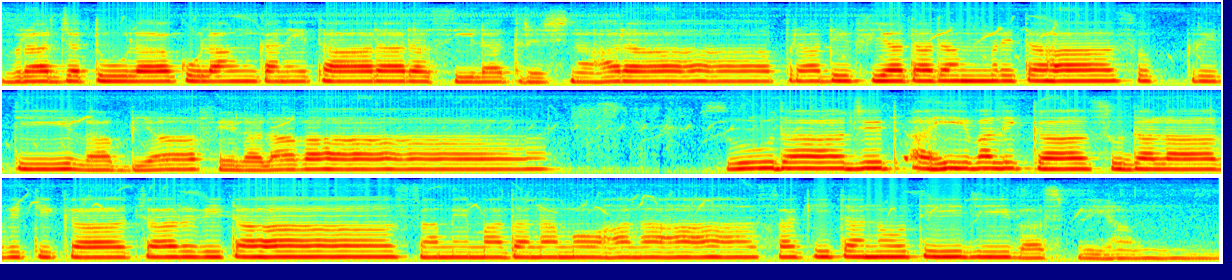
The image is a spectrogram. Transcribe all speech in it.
व्रजतूलकुलङ्कनिताररशीलतृष्णहरा mritaha sukha. सुकृतिलभ्यफिललवः सुदाजित अहिवलिका सुदलावितिका चर्वितः समे मदनमोहनः सकितनोति जीवस्पृहम्।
